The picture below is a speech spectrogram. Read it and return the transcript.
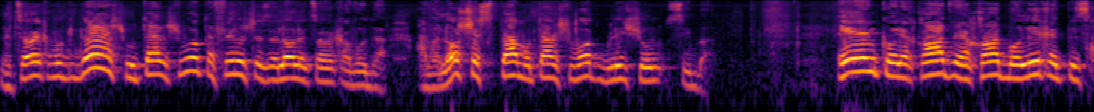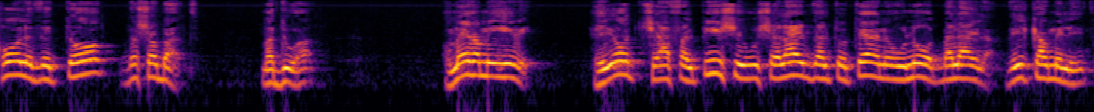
לצורך מקדש הותר שבות אפילו שזה לא לצורך עבודה. אבל לא שסתם הותר שבות בלי שום סיבה. אין כל אחד ואחד מוליך את פסחו לביתו בשבת. מדוע? אומר המאירי, היות שאף על פי שירושלים דלתותיה נעולות בלילה והיא כרמלית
